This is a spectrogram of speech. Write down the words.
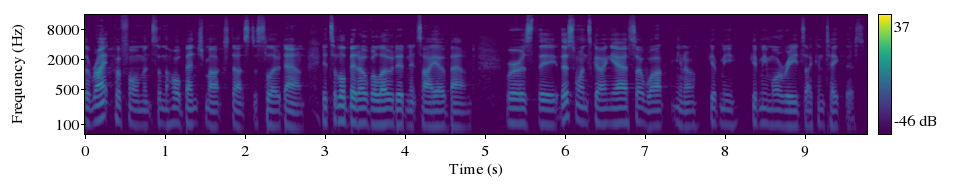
the write performance, and the whole benchmark starts to slow down. It's a little bit overloaded and it's I.O. bound. Whereas the, this one's going, yeah, so what? You know, give me, give me more reads. I can take this.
